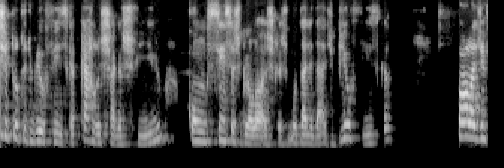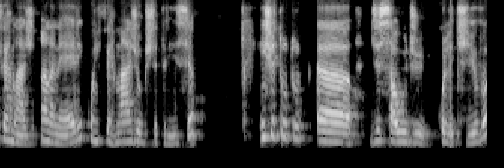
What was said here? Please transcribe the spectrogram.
Instituto de Biofísica Carlos Chagas Filho, com Ciências Biológicas, modalidade Biofísica, Escola de Enfermagem Ana Neri, com enfermagem e obstetrícia, Instituto uh, de Saúde Coletiva,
